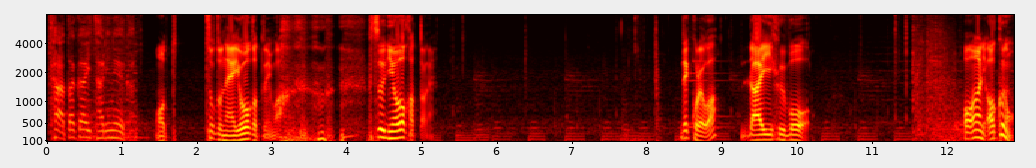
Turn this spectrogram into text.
戦い足りねえかおっと、ちょっとね、弱かったね、今。普通に弱かったね。で、これは？ライフボー。あ、なに開くの？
